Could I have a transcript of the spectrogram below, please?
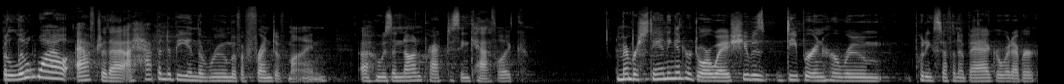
But a little while after that, I happened to be in the room of a friend of mine uh, who was a non practicing Catholic I remember standing in her doorway. She was deeper in her room, putting stuff in a bag or whatever.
